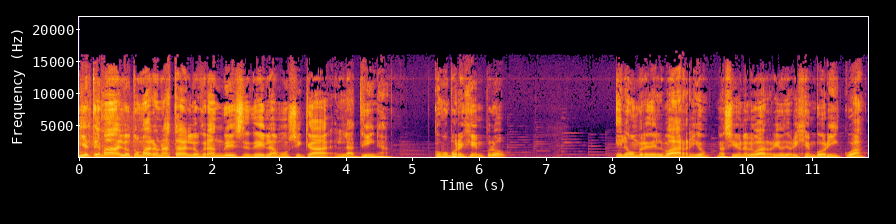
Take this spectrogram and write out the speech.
Y el tema lo tomaron hasta los grandes de la música latina, como por ejemplo el hombre del barrio, nacido en el barrio, de origen boricua,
